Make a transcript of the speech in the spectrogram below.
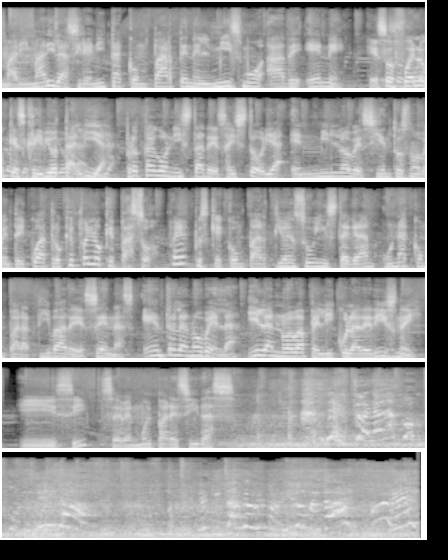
Marimar y la sirenita comparten el mismo ADN. Eso, fue, lo que escribió Thalía, protagonista de esa historia en 1994. ¿Qué fue lo que pasó? pues que compartió en su Instagram una comparativa de escenas entre la novela y la nueva película de Disney. Y sí, se ven muy parecidas. ¡Descarada culera! ¡Le quitaste a mi marido, verdad! ¿Eh?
